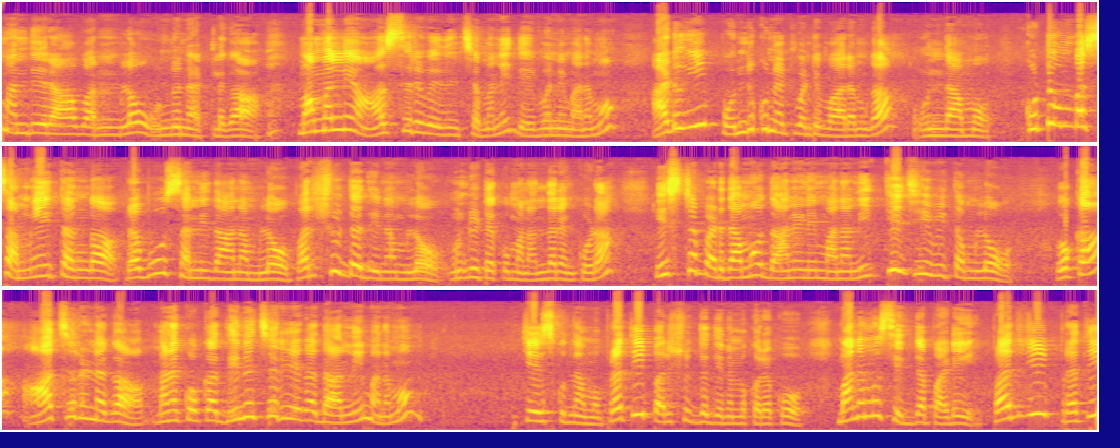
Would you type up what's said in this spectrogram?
మందిరావరణంలో ఉండునట్లుగా మమ్మల్ని ఆశీర్వదించమని దేవుణ్ణి మనము అడిగి పొందుకున్నటువంటి వారంగా ఉందాము. కుటుంబ సమేతంగా ప్రభు సన్నిధానంలో పరిశుద్ధ దినంలో ఉండుటకు మనందరం కూడా ఇష్టపడదాము. దానిని మన నిత్య జీవితంలో ఒక ఆచరణగా మనకు ఒక దినచర్యగా దాన్ని మనము చేసుకుందాము. ప్రతి పరిశుద్ధ దినము కొరకు మనము సిద్ధపడి ప్రతి ప్రతి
